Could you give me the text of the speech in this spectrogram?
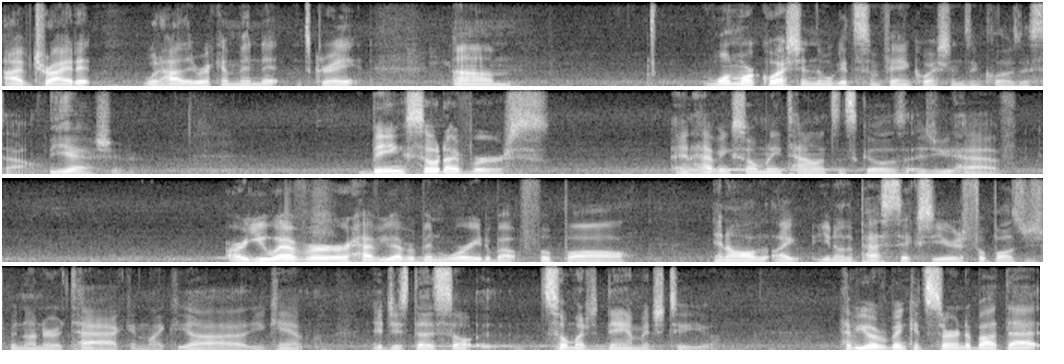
I've tried it, would highly recommend it. It's great. Um, one more question, then we'll get to some fan questions and close this out. Yeah, sure. Being so diverse and having so many talents and skills as you have, are you ever or have you ever been worried about football and all like you know the past six years football's just been under attack and like uh, you can't it just does so so much damage to you have you ever been concerned about that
